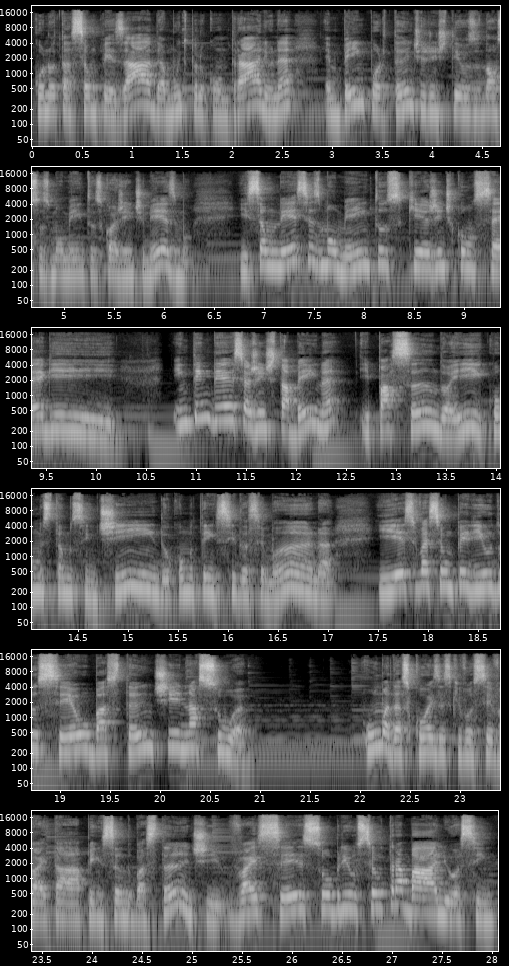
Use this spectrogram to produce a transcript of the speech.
conotação pesada, muito pelo contrário, né? É bem importante a gente ter os nossos momentos com a gente mesmo, e são nesses momentos que a gente consegue entender se a gente está bem, né? E passando aí como estamos sentindo, como tem sido a semana. E esse vai ser um período seu bastante na sua. Uma das coisas que você vai estar tá pensando bastante vai ser sobre o seu trabalho, assim.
